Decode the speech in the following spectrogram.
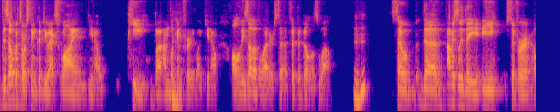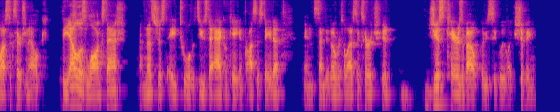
this open source thing could do x y and you know p but i'm looking for like you know all these other letters to fit the bill as well. Mm-hmm. So the obviously the E stood for Elasticsearch and ELK. The L is Logstash, and that's just a tool that's used to aggregate and process data and send it over to Elasticsearch. It just cares about basically like shipping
